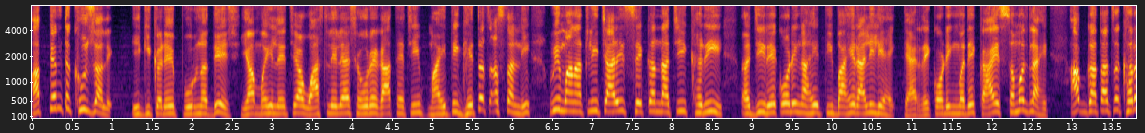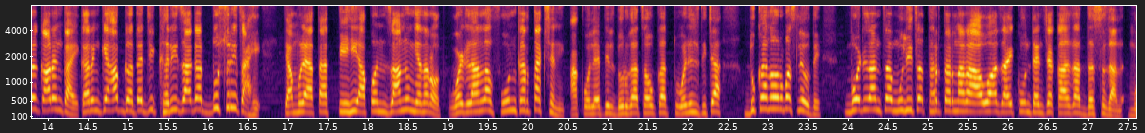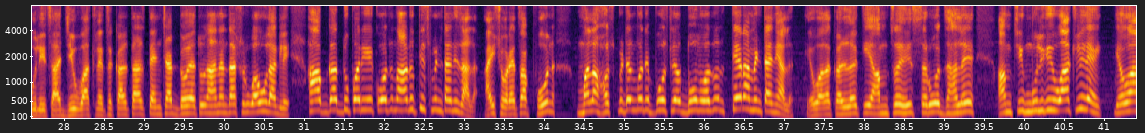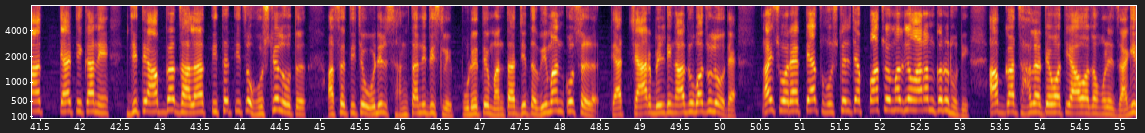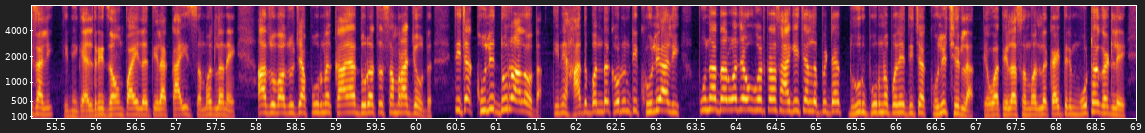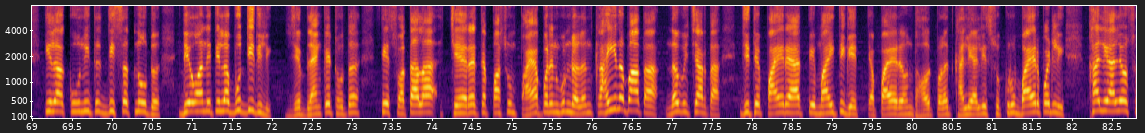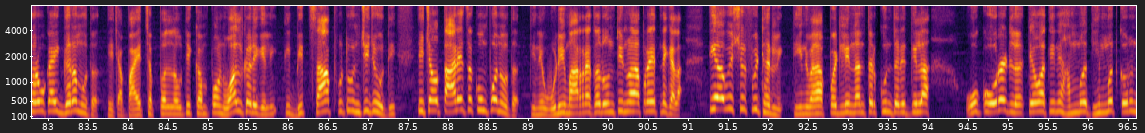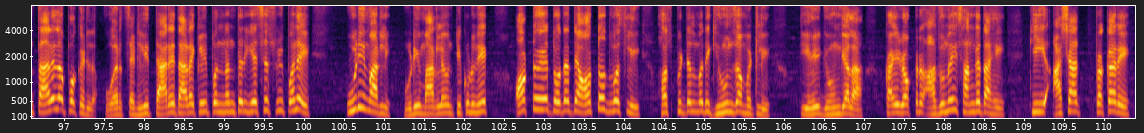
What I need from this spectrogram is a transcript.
अत्यंत खुश झाले. एकीकडे पूर्ण देश या महिलेच्या वाचलेल्या शौर्यगाथ्याची माहिती घेतच असताना विमानातली चाळीस सेकंदाची खरी जी रेकॉर्डिंग आहे ती बाहेर आलेली आहे. त्या रेकॉर्डिंगमध्ये काय समजलं आहे? अपघाताचं खरं कारण काय? कारण की अपघाताची खरी जागा दुसरीच आहे. त्यामुळे आता तेही आपण जाणून घेणार आहोत. वडिलांना फोन करता क्षणी अकोल्यातील दुर्गा चौकात वडील तिच्या दुकानावर बसले होते. वडिलांचा मुलीचा थरथरणारा आवाज ऐकून त्यांच्या काळजात दस झालं. मुलीचा जीव वाचल्याचं कळताच त्यांच्या डोळ्यातून आनंदाश्रू वाहू लागले. हा अपघात दुपारी एक वाजून अडतीस मिनिटांनी झाला. ऐश्वर्याचा फोन मला हॉस्पिटलमध्ये पोहोचल्यावर दोन वाजून तेरा मिनिटांनी आलं. तेव्हा कळलं की आमचं हे सर्व झालंय. आमची मुलगी वाचलेली आहे. तेव्हा त्या ठिकाणी जिथे अपघात झाला तिथं तिचं हॉस्टेल होतं असं तिचे वडील सांगताना दिसले. पुढे ते म्हणतात जिथं विमान कोसळलं त्या चार बिल्डिंग आजूबाजूला होत्या. ऐश्वर्या त्याच हॉस्टेलच्या पाचव्या मजल्यावर आराम करत होती. अपघात झाला तेव्हा ती आवाजामुळे जागी झाली. तिने गॅलरीत जाऊन पाहिलं तिला काहीच समजलं नाही. आजूबाजूच्या पूर्ण काळ्या धुराचं साम्राज्य होतं. तिच्या खोलीत धूर आला होता. तिने हात बंद करून ती खोली आली. पुन्हा दरवाजा उघडताच आगीच्या लपेट्यात धूर पूर्णपणे तिच्या खोलीत शिरला. तेव्हा तिला समजलं काहीतरी मोठं घडलंय. तिला कोणी तर दिसत नव्हतं. देवाने तिला बुद्ध दिली. जे ब्लँकेट होतं ते स्वतःला चेहऱ्याच्या पासून पायापर्यंत गुंडळण काही न पाहता न विचारता जिथे पायऱ्या आहेत ते माहिती घेत त्या पायऱ्याहून धावत पळत खाली आली सुखरूप बाहेर पडली. खाली आल्यावर सर्व काही गरम होतं. तिच्या पाय चप्पल नव्हती कंपाऊंड वॉलकडे गेली. ती भीत सहा फूट उंचीची होती. तिच्यावर तारेचं कुंपण होतं. तिने उडी मारण्याचा दोन तीन वेळा प्रयत्न केला. ती अविश्वासवी ठरली. तीन वेळा पडली नंतर कोणतरी तिला ओक ओरडलं. तेव्हा तिने हम्मत हिंमत करून तारेला पकडलं. वर चढली तारे ताडकली पण नंतर यशस्वीपणे उडी मारली. उडी मारल्यावर तिकडून एक ऑटो येत होता. त्या ऑटोत बसली. हॉस्पिटलमध्ये घेऊन जा म्हटली. ती हे घेऊन गेला. काही डॉक्टर अजूनही सांगत आहे की अशा प्रकारे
